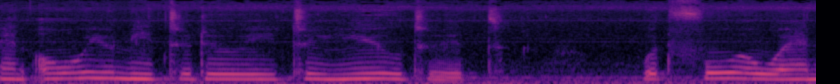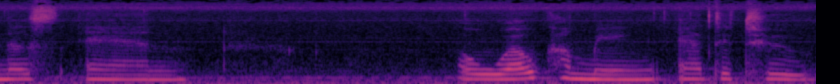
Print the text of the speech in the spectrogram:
And all you need to do is to yield to it with full awareness and a welcoming attitude.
